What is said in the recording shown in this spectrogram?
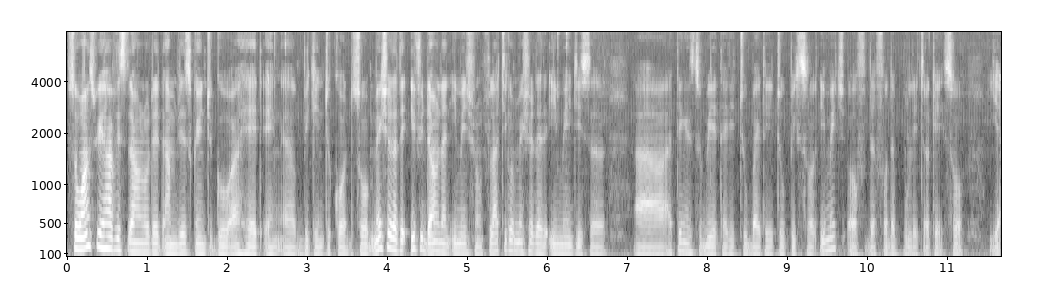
So once we have this downloaded I'm just going to go ahead and uh, begin to code. So make sure that if you download an image from Flaticon make sure that the image is uh, I think it's to be a 32 by 32 pixel image of the for the bullet okay so yeah.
